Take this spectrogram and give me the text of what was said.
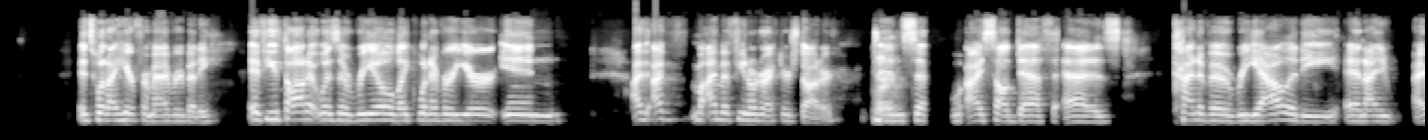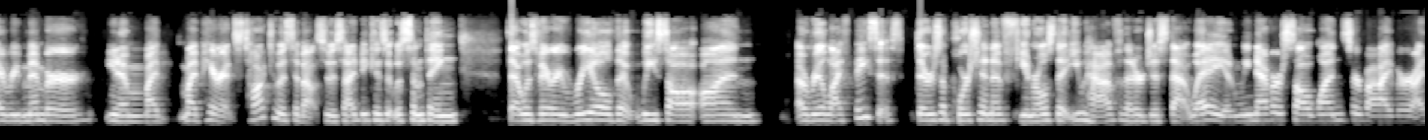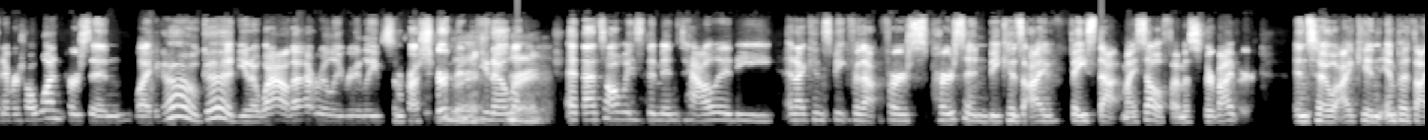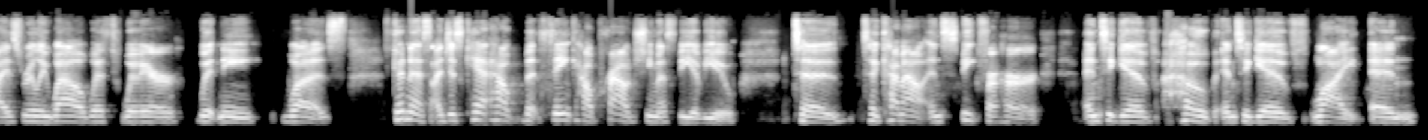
It's what I hear from everybody. If you thought it was a real like whenever you're in, I've, I've I'm a funeral director's daughter, right. and so I saw death as kind of a reality and i i remember you know my my parents talked to us about suicide because it was something that was very real that we saw on a real life basis. There's a portion of funerals that you have that are just that way and we never saw one survivor. I never saw one person like oh good you know wow that really relieved some pressure right, you know like right. and that's always the mentality and i can speak for that first person because i faced that myself. I'm a survivor and so I can empathize really well with where Whitney was. Goodness, I just can't help but think how proud she must be of you to to come out and speak for her and to give hope and to give light and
